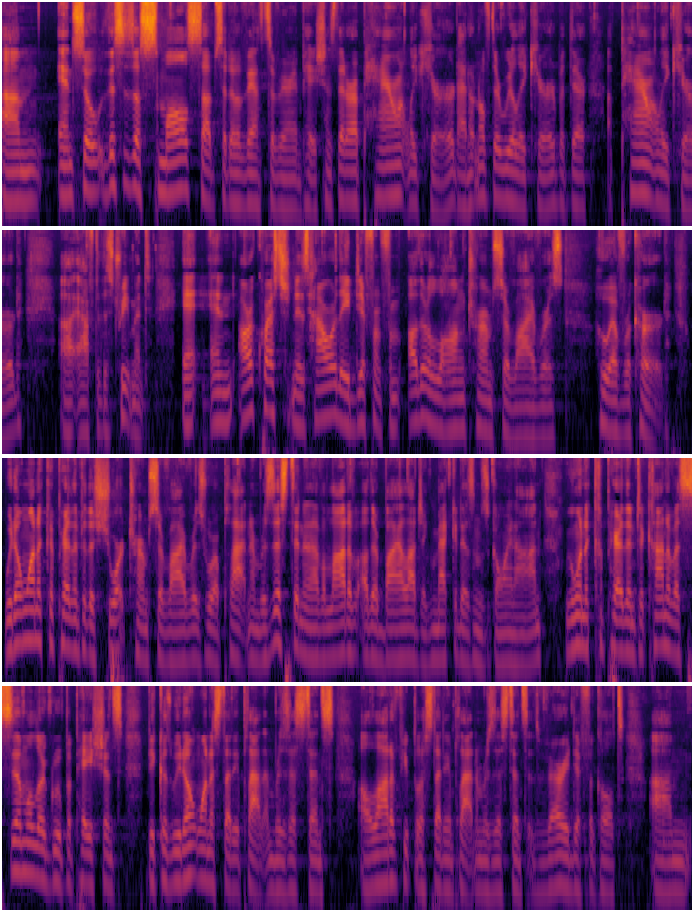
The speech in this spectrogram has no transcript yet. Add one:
Um, and so this is a small subset of advanced ovarian patients that are apparently cured. I don't know if they're really cured, but they're apparently cured uh, after this treatment. And, and our question is, how are they different from other long-term survivors who have recurred. We don't want to compare them to the short-term survivors who are platinum resistant and have a lot of other biologic mechanisms going on. We want to compare them to kind of a similar group of patients because we don't want to study platinum resistance. A lot of people are studying platinum resistance. It's very difficult. Um,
